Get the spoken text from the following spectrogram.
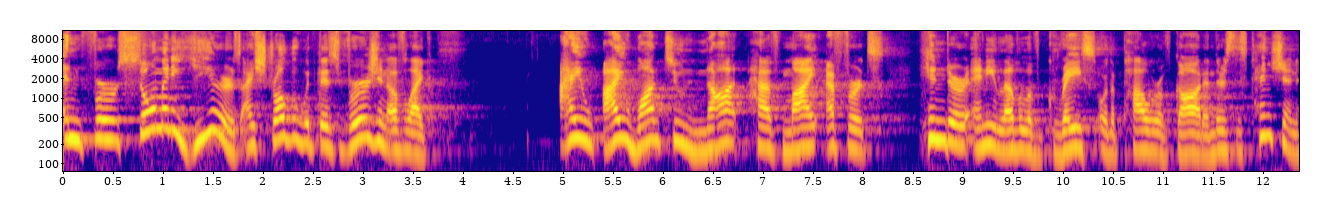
And for so many years, I struggled with this version of like, I, I want to not have my efforts hinder any level of grace or the power of God. And there's this tension.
